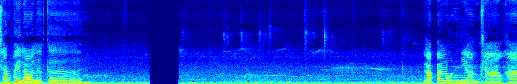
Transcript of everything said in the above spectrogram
ช่างไพเราะเหลือเกิน รับอรุณยามเช้าค่ะ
